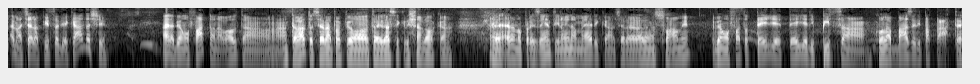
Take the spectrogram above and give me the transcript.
Eh, ma c'è la pizza di Ekadashi? Eh, l'abbiamo fatta una volta. Tra l'altro c'era proprio Tridasi e Krishna Loka, eh, erano presenti, noi in America, c'era Radhana Swami. Abbiamo fatto teglie e teglie di pizza con la base di patate.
